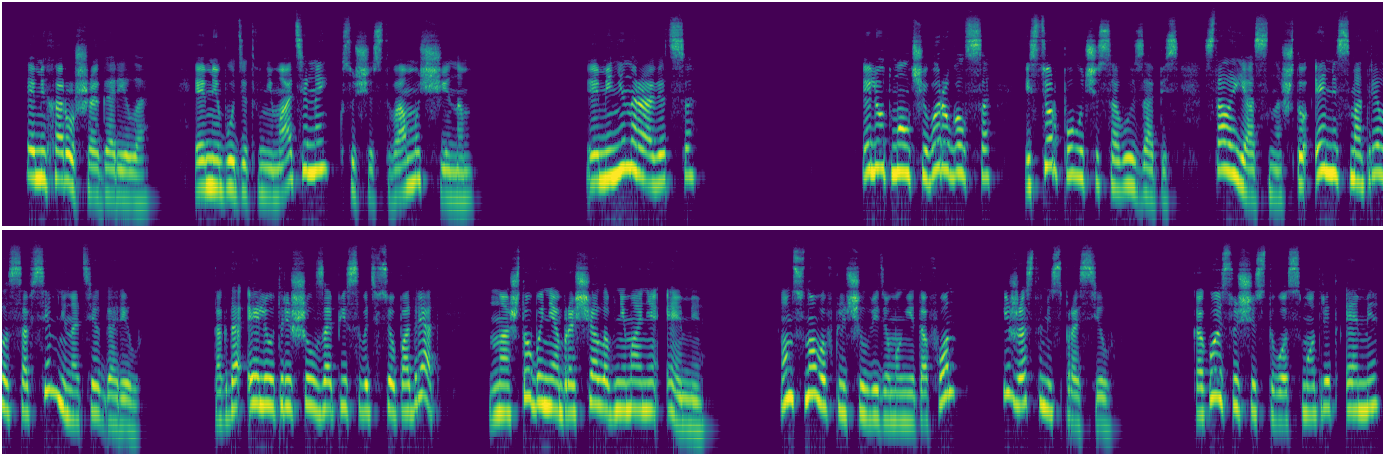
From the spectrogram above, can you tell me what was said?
— «Эми хорошая горилла. Эми будет внимательной к существам-мужчинам». «Эми не нравится». Эллиот молча выругался и стер получасовую запись. Стало ясно, что Эми смотрела совсем не на тех горилл. Тогда Эллиот решил записывать все подряд, на что бы не обращала внимания Эми. Он снова включил видеомагнитофон и жестами спросил. «Какое существо смотрит Эми?»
